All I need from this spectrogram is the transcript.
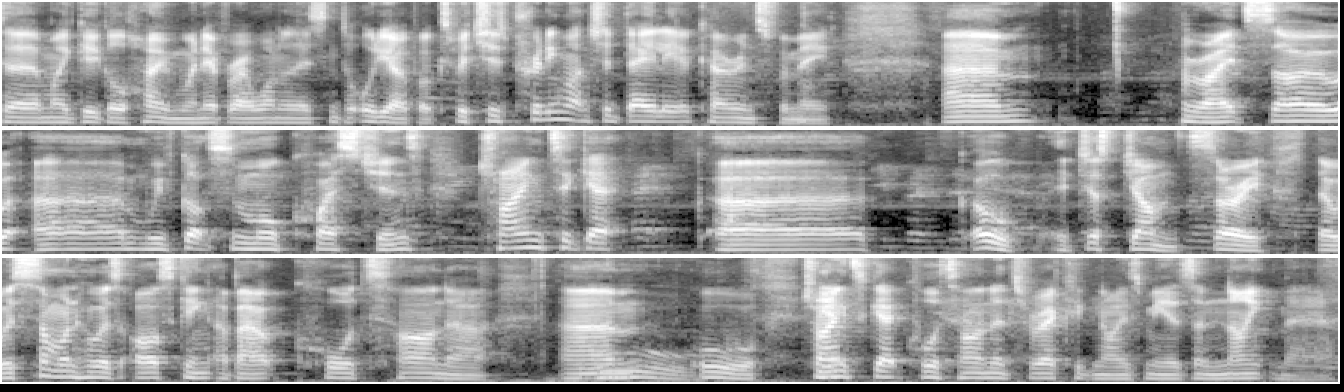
to my Google Home whenever I want to listen to audiobooks, which is pretty much a daily occurrence for me. Um, Right, so um, we've got some more questions. Trying to get. Uh, oh, it just jumped. Sorry. There was someone who was asking about Cortana. Um, Ooh. ooh. trying Yeah. to get Cortana to recognize me as a nightmare.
